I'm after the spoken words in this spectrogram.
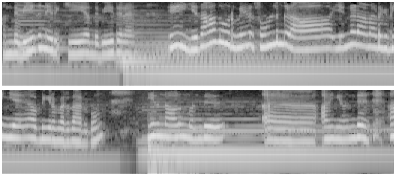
அந்த வேதனை இருக்கே அந்த வேதனை. ஏய் ஏதாவது ஒரு வேலை சொல்லுங்கடா. என்னடா நடக்குதுங்க? அப்படிங்கிற மாதிரி தான் இருக்கும். இருந்தாலும் வந்து அவங்க வந்து ஆ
